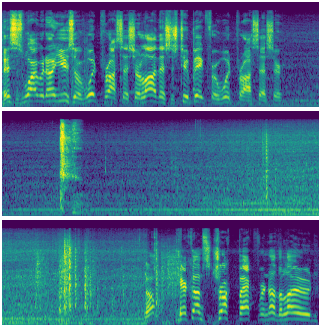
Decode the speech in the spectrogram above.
This is why we don't use a wood processor. A lot of this is too big for a wood processor. Nope, here comes the truck back for another load.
